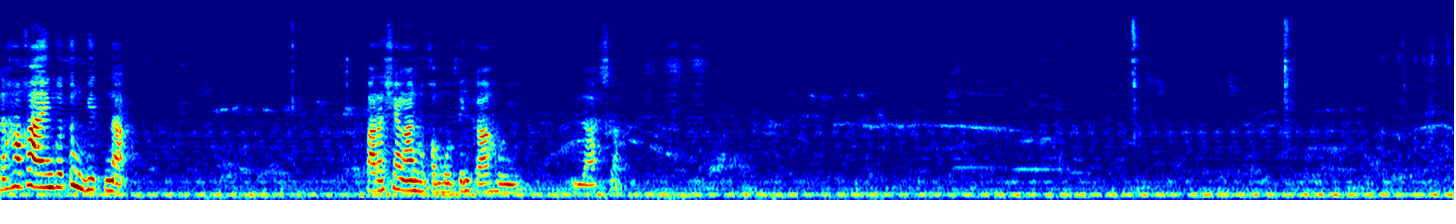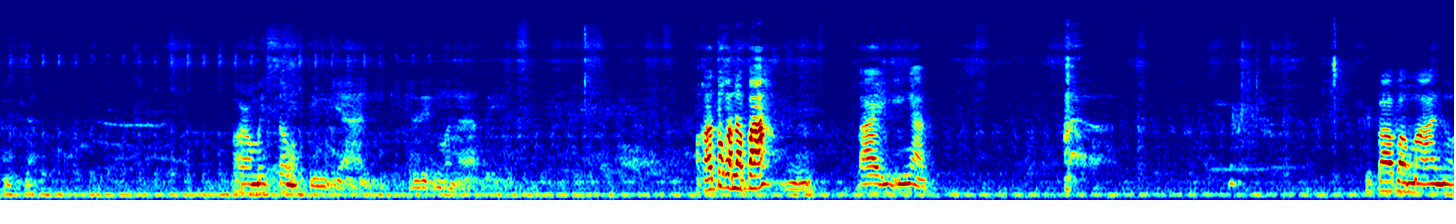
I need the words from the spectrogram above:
Nakakain ko tong gitna. Para siyang ano, kamuting kahoy. Lasa. Para may something yan. Halin mo natin. Makato ka na pa? Bye, ingat. Si Papa maano.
